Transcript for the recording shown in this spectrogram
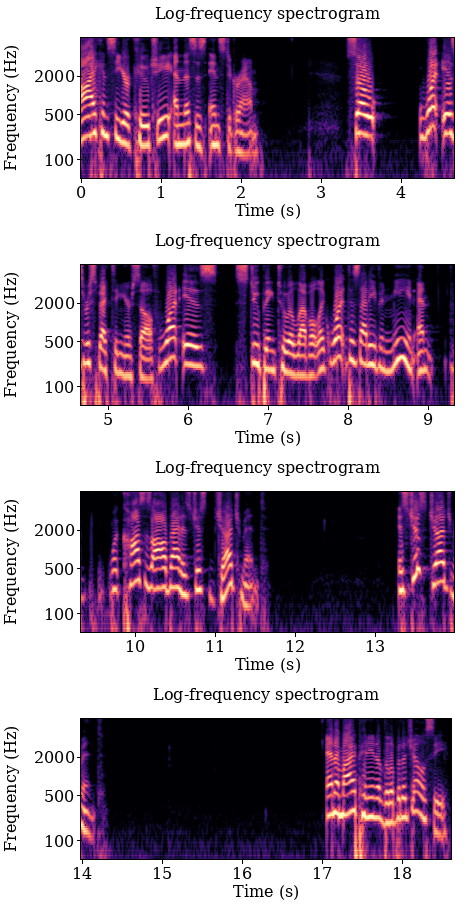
I can see your coochie, and this is Instagram." So, what is respecting yourself? What is stooping to a level? Like, what does that even mean? And what causes all that is just judgment. It's just judgment and in my opinion, a little bit of jealousy.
